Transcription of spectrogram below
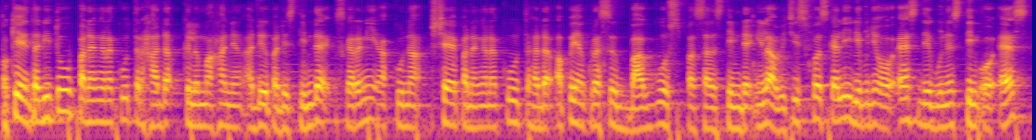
Okey, tadi tu pandangan aku terhadap kelemahan yang ada pada Steam Deck. Sekarang ni aku nak share pandangan aku terhadap apa yang aku rasa bagus pasal Steam Deck ni lah. Which is first kali dia punya OS, dia guna Steam OS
